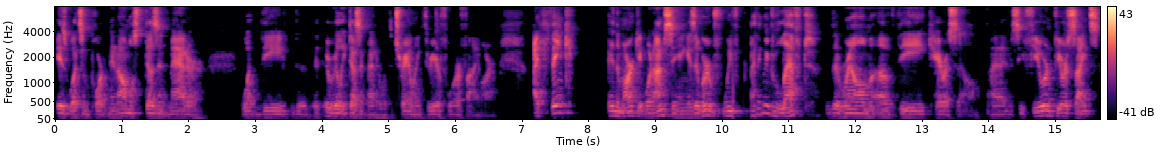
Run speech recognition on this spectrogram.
is what's important. It almost doesn't matter what the, the it really doesn't matter what the trailing three or four or five are. I think in the market, what I'm seeing is that we're we've I think we've left the realm of the carousel. I see fewer and fewer sites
